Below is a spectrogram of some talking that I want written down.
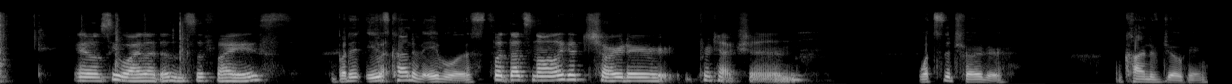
I don't see why that doesn't suffice. but it is But- kind of ableist. But that's not like a charter protection. What's the charter? I'm kind of joking.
